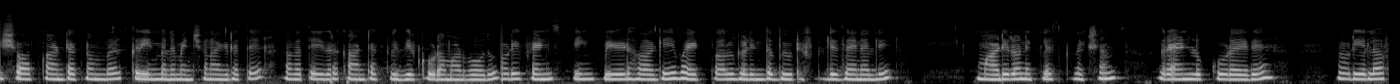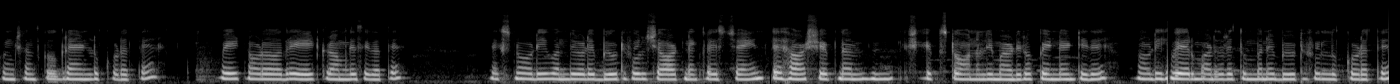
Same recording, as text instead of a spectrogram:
ಈ ಶಾಪ್ ಕಾಂಟ್ಯಾಕ್ಟ್ ನಂಬರ್ ಸ್ಕ್ರೀನ್ ಮೇಲೆ ಮೆನ್ಷನ್ ಆಗಿರುತ್ತೆ. ಹಾಗತ್ತೆ ಇದರ ಕಾಂಟ್ಯಾಕ್ಟ್ ವಿಸಿಟ್ ಕೂಡ ಮಾಡ್ಬೋದು. ನೋಡಿ ಫ್ರೆಂಡ್ಸ್ ಪಿಂಕ್ ಬೀಡ್ ಹಾಗೆ ವೈಟ್ ಪಾಲ್ಗಳಿಂದ ಬ್ಯೂಟಿಫುಲ್ ಡಿಸೈನಲ್ಲಿ ಮಾಡಿರೋ ನೆಕ್ಲೆಸ್ ಕಲೆಕ್ಷನ್ಸ್ ಗ್ರ್ಯಾಂಡ್ ಲುಕ್ ಕೂಡ ಇದೆ. ನೋಡಿ, ಎಲ್ಲ ಫಂಕ್ಷನ್ಸ್ಗೂ ಗ್ರ್ಯಾಂಡ್ ಲುಕ್ ಕೊಡುತ್ತೆ. ವೆಯ್ಟ್ ನೋಡೋದ್ರೆ ಏಯ್ಟ್ ಗ್ರಾಮ್ಗೆ ಸಿಗುತ್ತೆ. ನೆಕ್ಸ್ಟ್ ನೋಡಿ, ಒಂದು ವೇಳೆ beautiful short necklace chain heart ಶೇಪ್ನಲ್ಲಿ ಶೇಪ್ ಸ್ಟೋನಲ್ಲಿ ಮಾಡಿರೋ ಪೆಂಡೆಂಟ್ ಇದೆ. ನೋಡಿ ವೇರ್ ಮಾಡಿದ್ರೆ ತುಂಬಾ ಬ್ಯೂಟಿಫುಲ್ ಲುಕ್ ಕೊಡುತ್ತೆ.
